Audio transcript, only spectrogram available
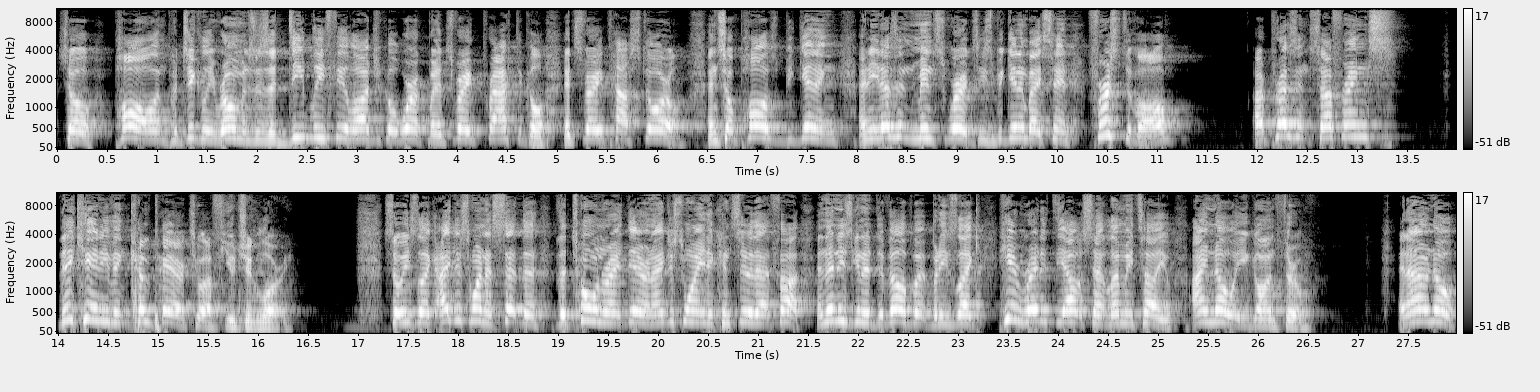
So, Paul, and particularly Romans, is a deeply theological work, but it's very practical. It's very pastoral. And so, Paul's beginning, and he doesn't mince words. He's beginning by saying, first of all, our present sufferings, they can't even compare to our future glory. So he's like, I just want to set the, the tone right there, and I just want you to consider that thought. And then he's going to develop it, but he's like, here, right at the outset, let me tell you, I know what you're going through. And I don't know,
